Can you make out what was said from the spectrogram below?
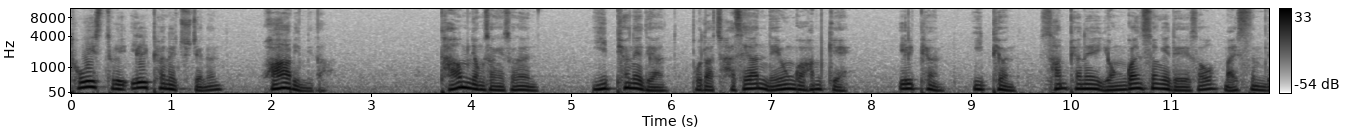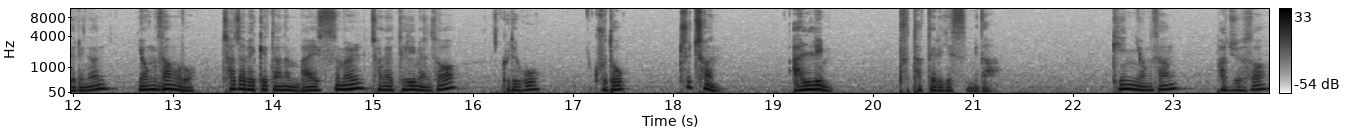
토이스토리 1편의 주제는 화합입니다. 다음 영상에서는 2편에 대한 보다 자세한 내용과 함께 1편, 2편, 3편의 연관성에 대해서 말씀드리는 영상으로 찾아뵙겠다는 말씀을 전해드리면서 그리고 구독, 추천, 알림 부탁드리겠습니다. 긴 영상 봐주셔서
